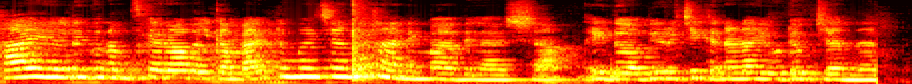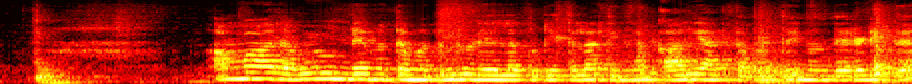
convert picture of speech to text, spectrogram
ಹಾಯ್ ಎಲ್ರಿಗೂ ನಮಸ್ಕಾರ. Welcome back to my channel ನಾನು ನಿಮ್ಮ ಅಭಿಲಾಷ. ಇದು ಅಭಿರುಚಿ ಕನ್ನಡ ಯೂಟ್ಯೂಬ್ ಚಾನಲ್ ಅಮ್ಮ ರವೆ ಉಂಡೆ ಮತ್ತು ಮದ್ದೂರು ಉಂಡೆ ಎಲ್ಲ ಕೊಟ್ಟಿತ್ತಲ್ಲ, ತಿಂಗಳ ಖಾಲಿ ಆಗ್ತಾ ಬಂತು ಇನ್ನೊಂದೆರಡಿದೆ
